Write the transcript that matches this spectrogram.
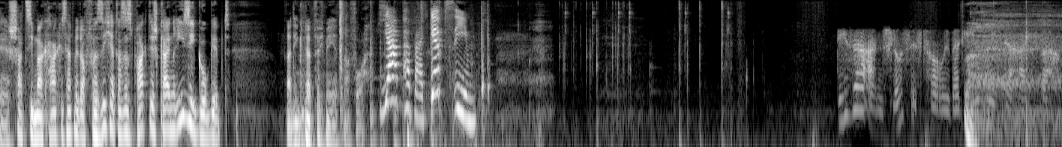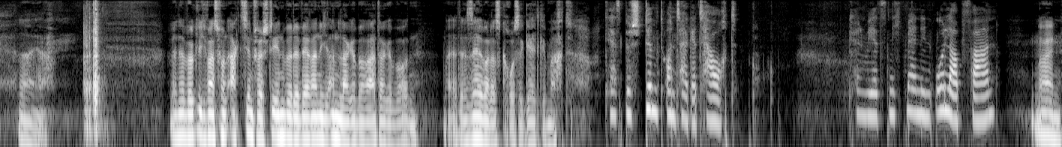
Der Schatzi Makakis hat mir doch versichert, dass es praktisch kein Risiko gibt. Na, den knöpfe ich mir jetzt mal vor. Ja, Papa, gib's ihm. Dieser Anschluss ist vorübergehend nicht erreichbar. Naja. Wenn er wirklich was von Aktien verstehen würde, wäre er nicht Anlageberater geworden. Er hat ja selber das große Geld gemacht. Der ist bestimmt untergetaucht. Können wir jetzt nicht mehr in den Urlaub fahren? Nein.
